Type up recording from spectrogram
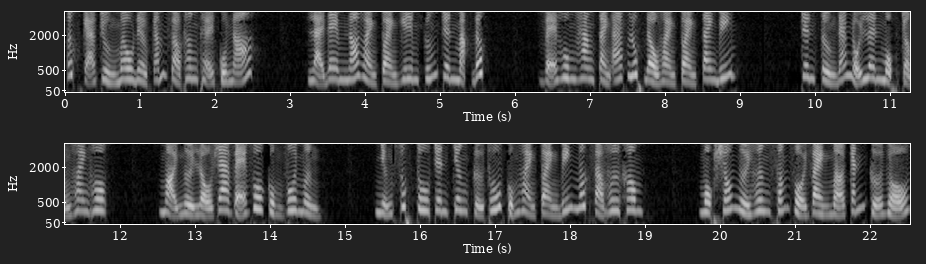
Tất cả trường mâu đều cắm vào thân thể của nó. Lại đem nó hoàn toàn ghim cứng trên mặt đất. Vẻ hung hăng tàn ác lúc đầu hoàn toàn tan biến. Trên tường đá nổi lên một trận hoang hô. Mọi người lộ ra vẻ vô cùng vui mừng. Những xúc tu trên chân cự thú cũng hoàn toàn biến mất vào hư không. Một số người hưng phấn vội vàng mở cánh cửa gỗ.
